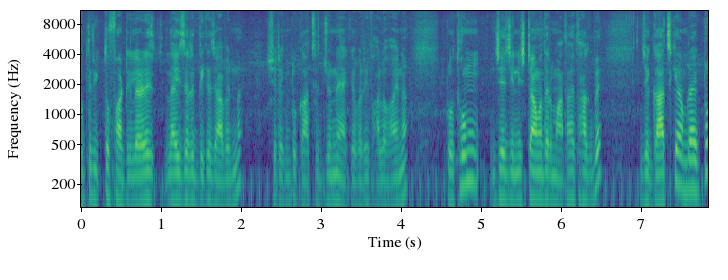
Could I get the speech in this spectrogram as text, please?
অতিরিক্ত ফার্টিলাইজারের দিকে যাবেন না, সেটা কিন্তু গাছের জন্য একেবারেই ভালো হয় না। প্রথম যে জিনিসটা আমাদের মাথায় থাকবে, যে গাছকে আমরা একটু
